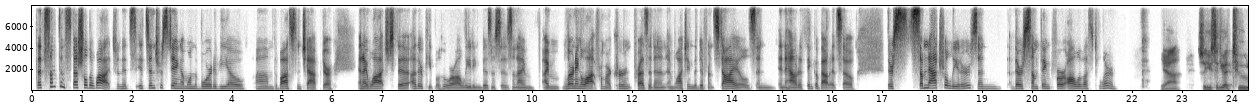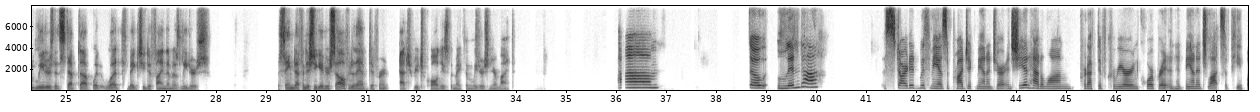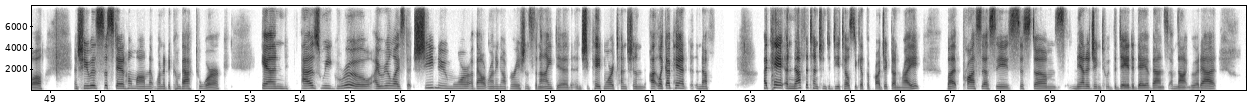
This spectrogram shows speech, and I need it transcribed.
that's something special to watch. And it's it's interesting. I'm on the board of EO, um, the Boston chapter, and I watched the other people who are all leading businesses, and I'm I'm learning a lot from our current president and watching the different styles and and how to think about it. So there's some natural leaders and there's something for all of us to learn. Yeah. So you said you had two leaders that stepped up. What what makes you define them as leaders? The same definition you gave yourself, or do they have different attributes or qualities that make them leaders in your mind? Um so Linda started with me as a project manager, and she had had a long, productive career in corporate and had managed lots of people. And she was a stay at home mom that wanted to come back to work. And as we grew, I realized that she knew more about running operations than I did, and she paid more attention. Uh, like I paid enough, I pay enough attention to details to get the project done right, but processes, systems, managing to the day to day events, I'm not good at.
